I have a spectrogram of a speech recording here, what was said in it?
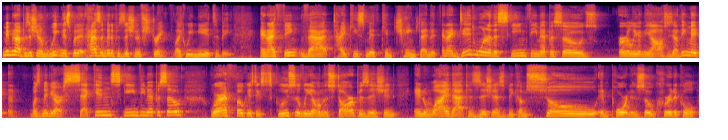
maybe not a position of weakness, but it hasn't been a position of strength like we need it to be. And I think that Tyke Smith can change that. And, and I did one of the scheme theme episodes earlier in the offseason. I think maybe uh, was maybe our second scheme theme episode where I focused exclusively on the star position and why that position has become so important and so critical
